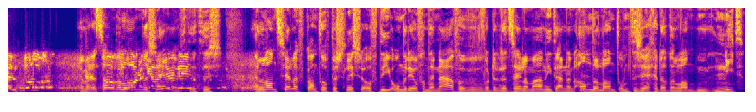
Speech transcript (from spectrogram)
En toch... Ja, maar dat zijn de landen zelf. Dat is, een land zelf kan toch beslissen of die onderdeel van de NAVO wil worden. Dat is helemaal niet aan een ander land om te zeggen... dat een land niet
